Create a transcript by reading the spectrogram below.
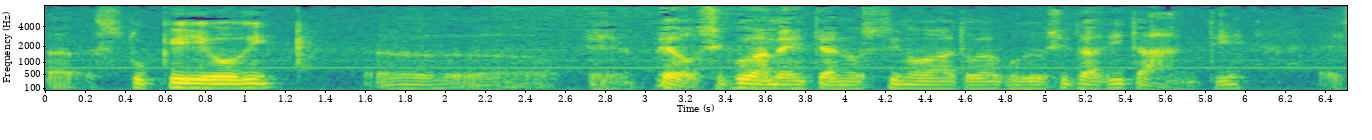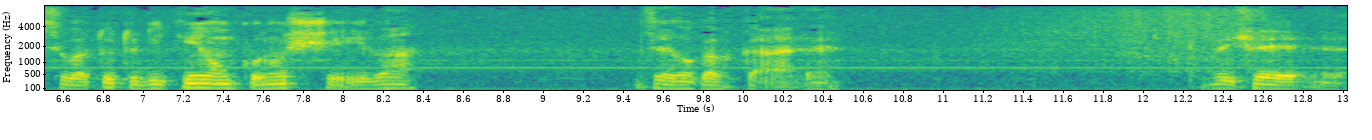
eh, stucchevoli, eh, eh, però sicuramente hanno stimolato la curiosità di tanti e soprattutto di chi non conosceva Zero Calcare. Invece eh,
